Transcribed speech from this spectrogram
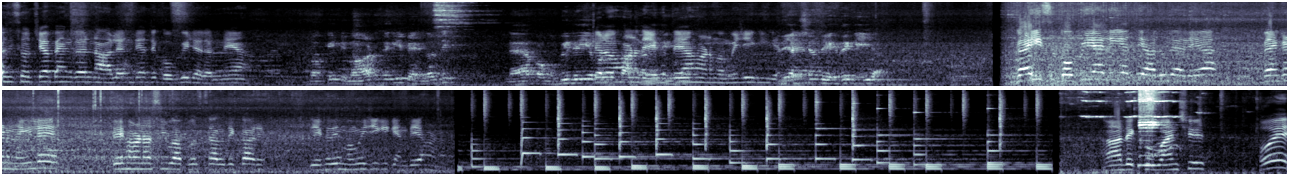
ਅਸੀਂ ਸੋਚਿਆ ਬੈਂਗਣ ਨਾ ਲੈਂਦੇ ਆ ਤੇ ਗੋਭੀ ਲੈ ਲੈਂਦੇ ਆ। ਬਾਕੀ ਡਿਮਾਂਡ ਸੀਗੀ ਬੈਂਗਣ ਦੀ। ਲੈ ਆਪਾਂ ਗੋਭੀ ਲਈ ਚਲੋ ਹੁਣ ਦੇਖਦੇ ਆ ਹੁਣ ਮੰਮੀ ਜੀ ਕੀ ਕਹਿੰਦੇ ਰਿਐਕਸ਼ਨ ਦੇਖਦੇ ਕੀ ਆ। ਗਾਈਸ ਗੋਭੀ ਲੈ ਲਈ ਤੇ ਆਲੂ ਲੈ ਲਿਆ ਬੈਂਗਣ ਨਹੀਂ ਲਏ ਤੇ ਹੁਣ ਅਸੀਂ ਵਾਪਸ ਚੱਲਦੇ ਘਰ। ਦੇਖਦੇ ਮੰਮੀ ਜੀ ਕੀ ਕਹਿੰਦੇ ਆ ਹੁਣ। ਹਾਂ ਦੇਖੋ ਵੰਸ਼। ਓਏ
